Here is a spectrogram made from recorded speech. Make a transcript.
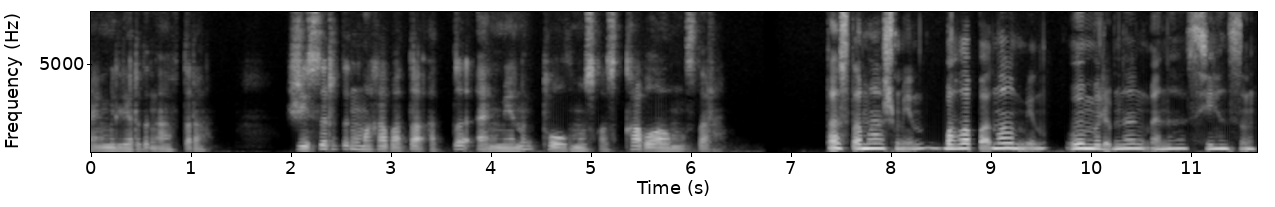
әңгімелердің авторы. Жесірдің махаббаты атты әңгіменің толық нұсқасы қабыл алыңыздар. Тастамаш мен балапаным мен өмірімнің мәні сенсің.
